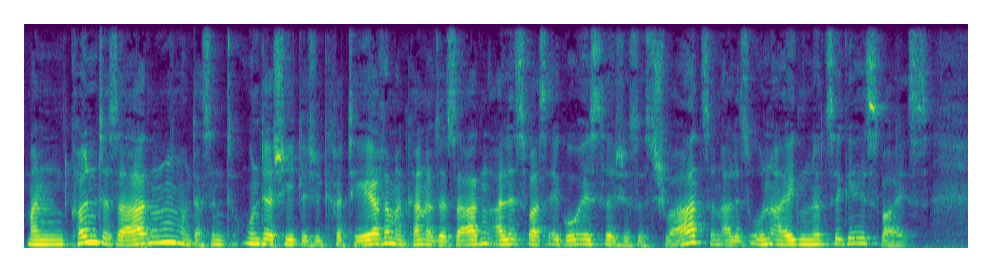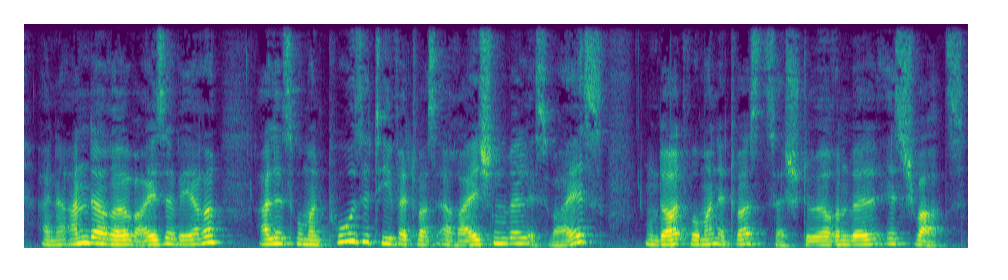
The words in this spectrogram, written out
man könnte sagen, und das sind unterschiedliche Kriterien, man kann also sagen, alles was egoistisch ist, ist schwarz und alles uneigennützige ist weiß. Eine andere Weise wäre, alles, wo man positiv etwas erreichen will, ist weiß und dort, wo man etwas zerstören will, ist schwarz.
